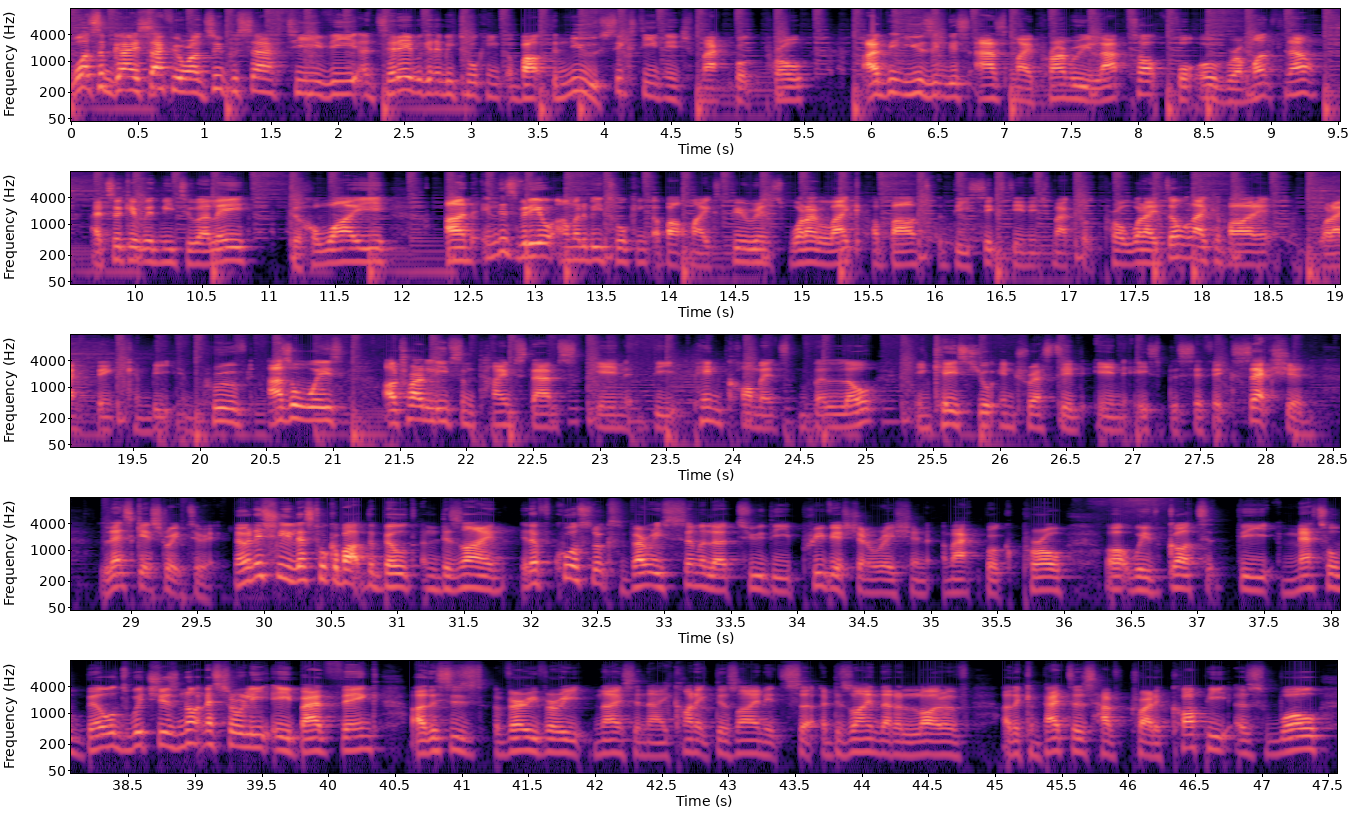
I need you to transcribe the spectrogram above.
What's up guys, Saf here on SuperSaf TV and today we're going to be talking about the new 16-inch MacBook Pro. I've been using this as my primary laptop for over a month now. I took it with me to LA, to Hawaii, and in this video I'm going to be talking about my experience, what I like about the 16-inch MacBook Pro, what I don't like about it, what I think can be improved. As always, I'll try to leave some timestamps in the pinned comments below in case you're interested in a specific section. Let's get straight to it. Now initially let's talk about the build and design. It of course looks very similar to the previous generation MacBook Pro. Uh, we've got the metal build which is not necessarily a bad thing. Uh, this is a very very nice and iconic design. It's a design that a lot of other competitors have tried to copy as well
